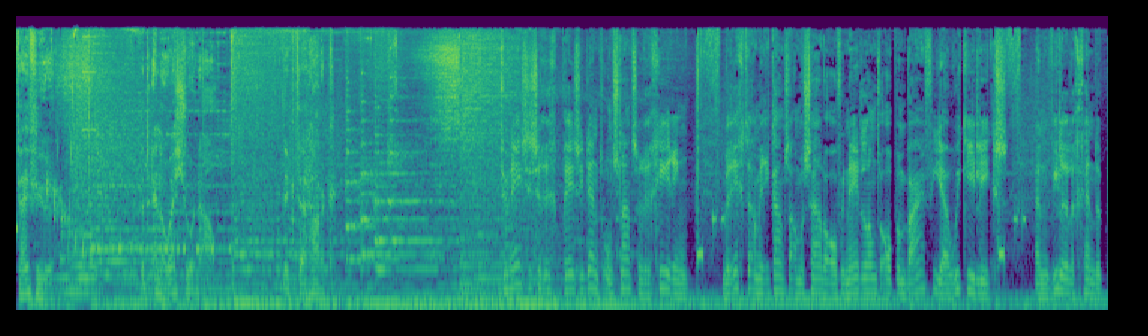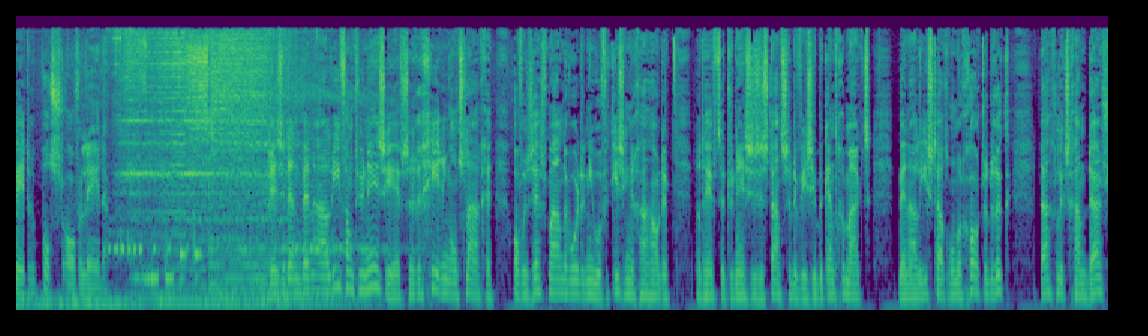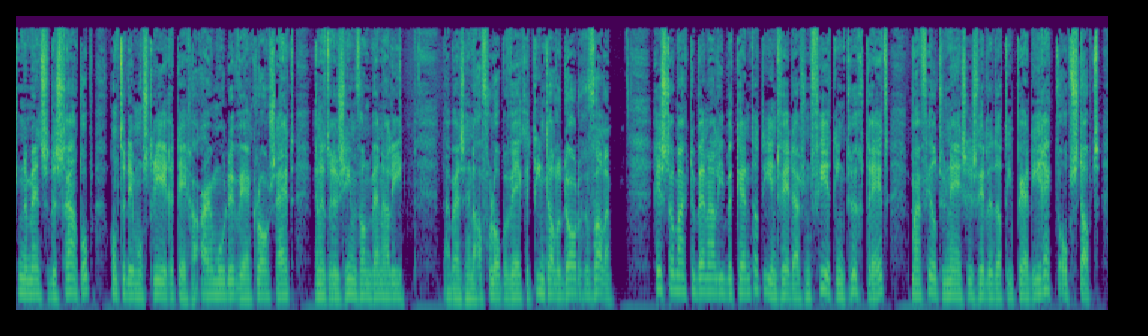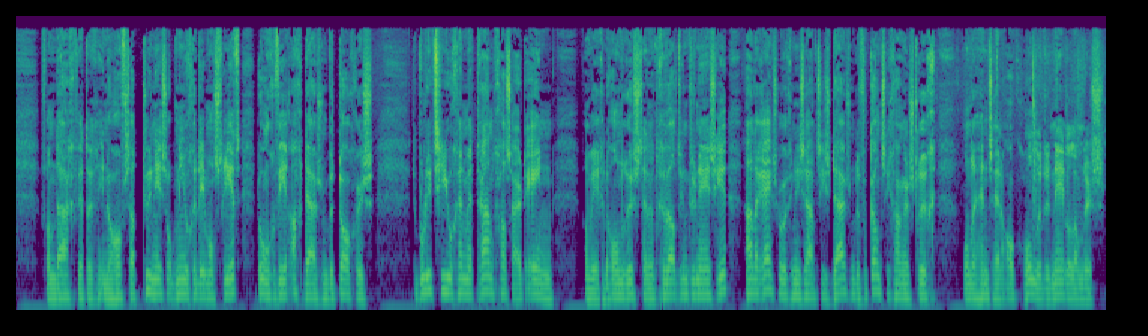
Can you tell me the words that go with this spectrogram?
5 uur. Het NOS-journaal. Dick ter Hark. Tunesische president ontslaat zijn regering. Berichten Amerikaanse ambassade over Nederland openbaar via Wikileaks. En wielerlegende Peter Post overleden. President Ben Ali van Tunesië heeft zijn regering ontslagen. Over zes maanden worden nieuwe verkiezingen gehouden. Dat heeft de Tunesische staatstelevisie bekendgemaakt. Ben Ali staat onder grote druk. Dagelijks gaan duizenden mensen de straat op... om te demonstreren tegen armoede, werkloosheid en het regime van Ben Ali. Daarbij zijn de afgelopen weken tientallen doden gevallen. Gisteren maakte Ben Ali bekend dat hij in 2014 terugtreedt... maar veel Tunesiërs willen dat hij per direct opstapt. Vandaag werd er in de hoofdstad Tunis opnieuw gedemonstreerd... door ongeveer 8000 betogers. De politie joeg hen met traangas uiteen. Vanwege de onrust en het geweld in Tunesië... halen reisorganisaties duizenden vakantiegangers terug. Onder hen zijn ook honderden Nederlanders.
